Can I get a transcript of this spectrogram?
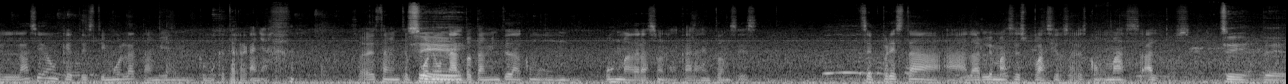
el ácido, aunque te estimula, también como que te regaña. ¿Sabes? También te pone Sí. un alto, también te da como un, un madrazo en la cara. Entonces se presta a darle más espacio, ¿sabes? Como más altos. Sí, de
